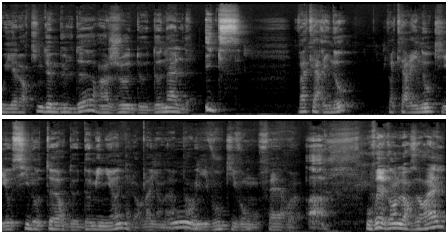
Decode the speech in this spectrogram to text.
Oui, alors Kingdom Builder, un jeu de Donald X Vaccarino. Vaccarino qui est aussi l'auteur de Dominion. Alors là, il y en a Oh, parmi vous qui vont faire euh, ah, ouvrir grand leurs oreilles.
